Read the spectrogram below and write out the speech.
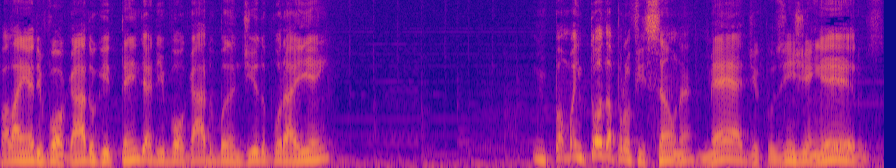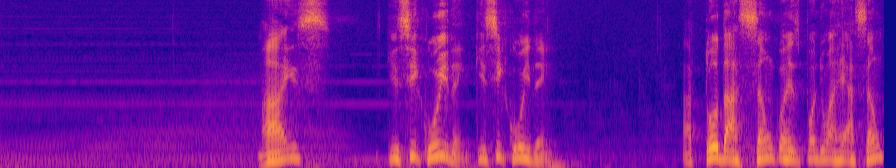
Falar em advogado, que tem de advogado bandido por aí, hein? Em, em toda a profissão, né? Médicos, engenheiros. Mas que se cuidem, que se cuidem. A toda ação corresponde uma reação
